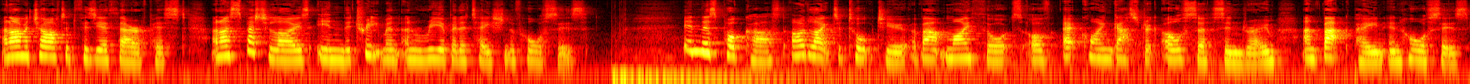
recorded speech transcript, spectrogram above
and I'm a chartered physiotherapist, and I specialise in the treatment and rehabilitation of horses. In this podcast, I'd like to talk to you about my thoughts of equine gastric ulcer syndrome and back pain in horses,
